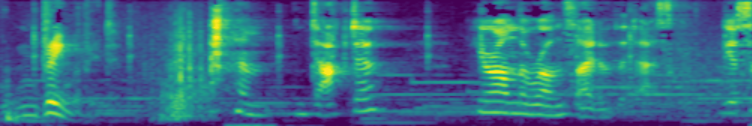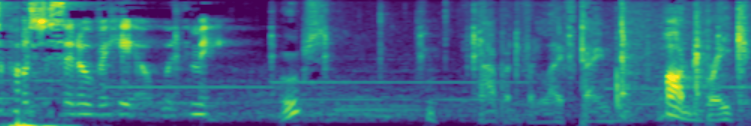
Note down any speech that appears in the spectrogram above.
wouldn't dream of it. Doctor? You're on the wrong side of the desk. You're supposed to sit over here with me. Oops. Habit of a lifetime. Hard to break.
